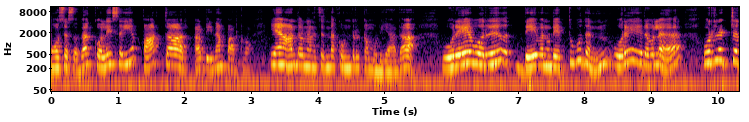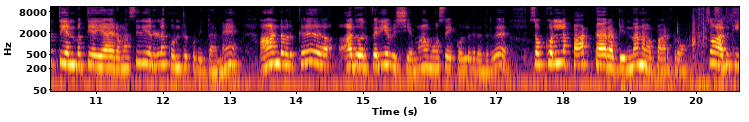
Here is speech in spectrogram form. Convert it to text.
Moses அதான் கொலை செய்ய பார்த்தார் அப்படின்னு தான் பார்க்குறோம். ஏன் ஆண்டவன் நினச்சிருந்தா கொண்டிருக்க முடியாதா? ஒரே ஒரு தேவனுடைய தூதன் ஒரே இரவில் ஒரு லட்சத்தி எண்பத்தி ஐயாயிரம் அசிரியர்களை கொன்று குவித்தானே? ஆண்டவருக்கு அது ஒரு பெரிய விஷயமா? மோசையை கொல்லுகிறது ஸோ கொல்ல பார்த்தார் அப்படின்னு தான் நம்ம பார்க்குறோம். ஸோ அதுக்கு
